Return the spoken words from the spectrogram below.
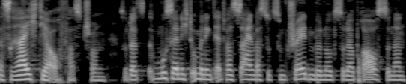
das reicht ja auch fast schon. So, das muss ja nicht unbedingt etwas sein, was du zum Traden benutzt oder brauchst, sondern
